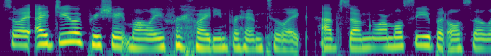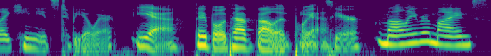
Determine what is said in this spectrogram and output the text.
So I, I do appreciate Molly for fighting for him to like have some normalcy, but also like he needs to be aware. Yeah. They both have valid points Yeah. here. Molly reminds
